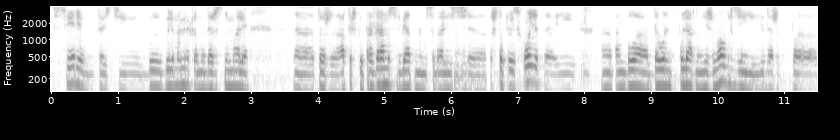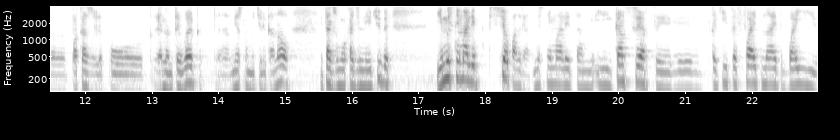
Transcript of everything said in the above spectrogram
в сфере. То есть были моменты, когда мы даже снимали Э, тоже авторскую программу с ребятами, мы собрались, mm-hmm. что происходит, э, и она там была довольно популярна в Нижнем Новгороде, ее даже показывали по ННТВ, местному телеканалу, и также мы уходили на YouTube. И мы снимали все подряд. Мы снимали там и концерты, какие-то night бои,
